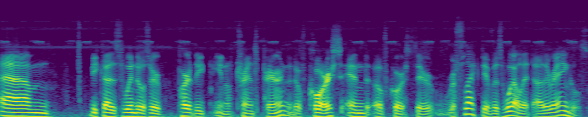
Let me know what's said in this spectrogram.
Um, because windows are partly, you know, transparent, of course, and of course they're reflective as well at other angles.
